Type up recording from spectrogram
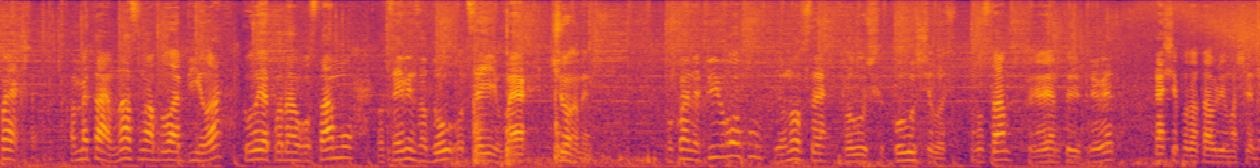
Перше, пам'ятаємо, у нас вона була біла, коли я продав Рустаму, оце він задув оцей верх чорним. Буквально півроку і воно все вийшло. Рустам, привіт тобі привіт. Краще подготавлюю машини.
